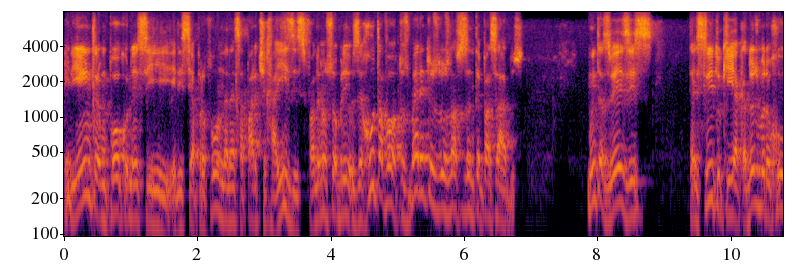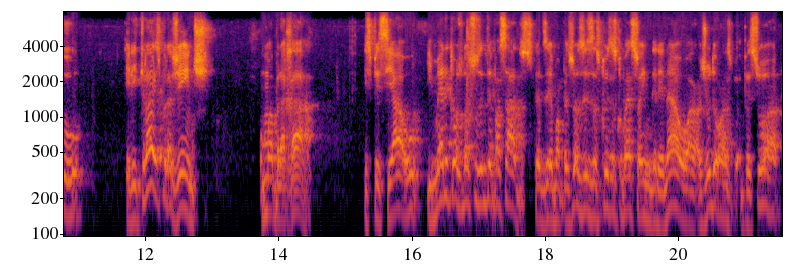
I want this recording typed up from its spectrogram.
ele entra um pouco nesse, ele se aprofunda nessa parte raízes, falando sobre os Zehut os méritos dos nossos antepassados. Muitas vezes está escrito que a Kadosh Baruch Hu, ele traz para a gente uma brachá especial e mérito aos nossos antepassados. Quer dizer, uma pessoa, às vezes as coisas começam a engrenar ou ajudam a pessoa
